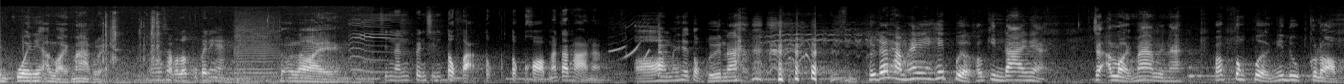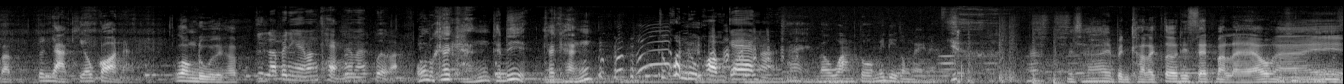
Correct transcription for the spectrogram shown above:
เป็นกล้วยนี่อร่อยมากเลยแล้วสับปะรดกูเป็นยังไงก็อร่อย ชิ้นนั้นเป็นชิ้นตกอะตกตกขอบมาตรฐานอะอ๋อ ไม่ใช่ตกพื้นนะ คือถ้าทำให้ให้เปลือกเขากินได้เนี่ย จะอร่อยมากเลยนะ เพราะตรงเปลือกนี่ดูกรอบแบบจนอยากเคี้ยวก่อนอะ ลองดูเลยครับกินแล้วเป็นยังไงบ้างแข็งใช่ไหมเปลือกอะโอ้มันแค่แข็งเท็ดดี้แค่แข็ง ทุกคนดูพร้อมแกล้งอะ ใช่ เราวางตัวไม่ดีตรงไหนนะ ไม่ใช่เป็น character ที่เซตมาแล้วไง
